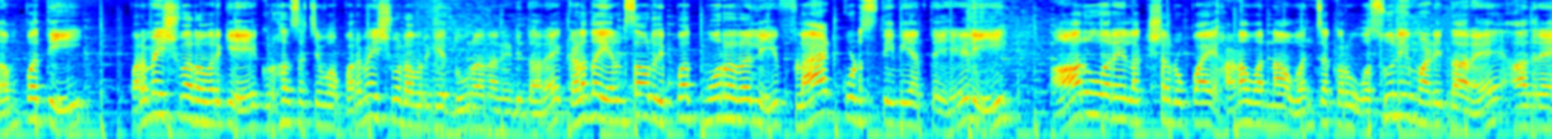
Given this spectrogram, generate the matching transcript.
ದಂಪತಿ ಪರಮೇಶ್ವರ್ ಅವರಿಗೆ, ಗೃಹ ಸಚಿವ ಪರಮೇಶ್ವರ್ ಅವರಿಗೆ ದೂರನ್ನ ನೀಡಿದ್ದಾರೆ. ಕಳೆದ ಎರಡ್ ಸಾವಿರದ ಇಪ್ಪತ್ತ್ ಮೂರರಲ್ಲಿ ಫ್ಲಾಟ್ ಕೊಡಿಸ್ತೀವಿ ಅಂತ ಹೇಳಿ ಆರೂವರೆ ಲಕ್ಷ ರೂಪಾಯಿ ಹಣವನ್ನ ವಂಚಕರು ವಸೂಲಿ ಮಾಡಿದ್ದಾರೆ. ಆದರೆ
